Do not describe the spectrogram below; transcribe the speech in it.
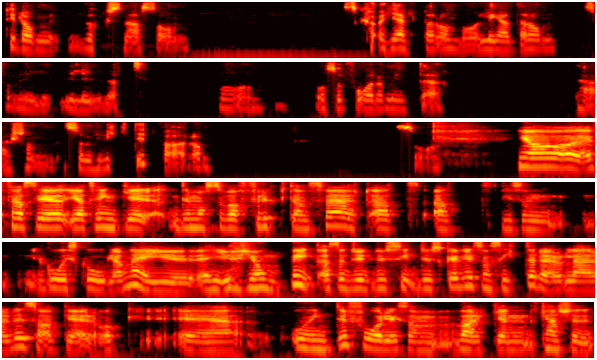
till de vuxna som ska hjälpa dem och leda dem som i, i livet. Och, och så får de inte det här som, som är viktigt för dem. Så. Ja, fast jag, jag tänker det måste vara fruktansvärt att, att liksom, gå i skolan är ju, är ju jobbigt. Alltså du, du, du ska liksom sitta där och lära dig saker och, eh, och inte få liksom varken kanske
